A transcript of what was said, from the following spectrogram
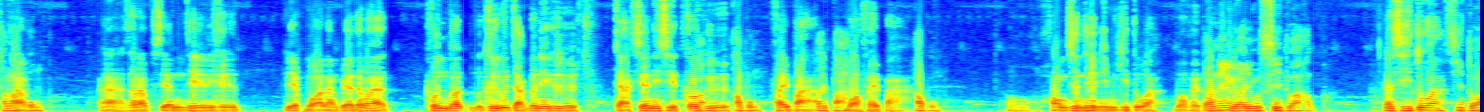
สำหรับครับผม อ่าสำหรับเซียนที่นี่คือเรียกบ่อล้างเปียแต่ว่าคนตัวคือรู้จักตัวนี้คือ จากเซียนนิสิตก็คือครับผมไฟป่าไฟป่า บ่อไฟป่าครับผม โอ้ของเซียนเทนี่มีกี่ตัวบ่อไฟตอป่านนี้เหลืออยู่สี่ตัวครับแล้วสี่ตัวสี่ตัว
